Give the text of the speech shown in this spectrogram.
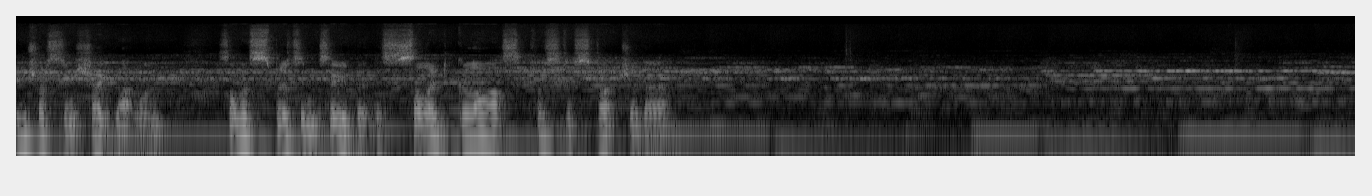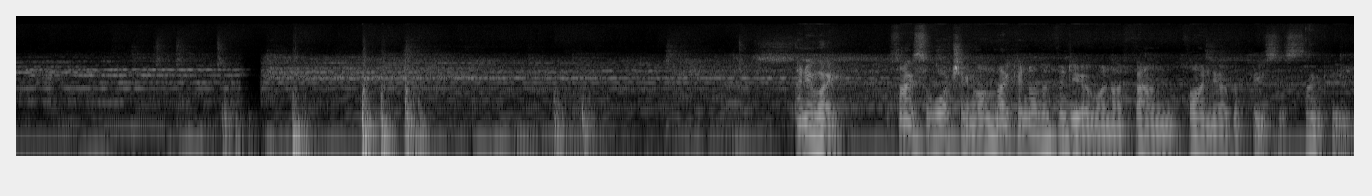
Interesting shape that one. It's almost split in two, but this solid glass crystal structure there. Anyway, thanks for watching. I'll make another video when I found find the other pieces. Thank you.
